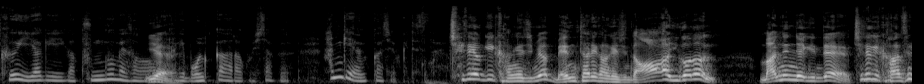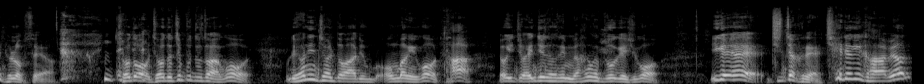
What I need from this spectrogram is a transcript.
그 이야기가 궁금해서 예. 그게 뭘까라고 시작을 한 개 열까지 이렇게 됐어요. 체력이 강해지면 멘탈이 강해진다. 아, 이거는 맞는 얘기인데 체력이 강한 사람이 별로 없어요. 네. 저도 저도 찌뿌두두하고 우리 현인철도 아주 엉망이고 다 여기 저 엔진 선생님 항상 누워 계시고 이게 진짜 그래. 체력이 강하면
